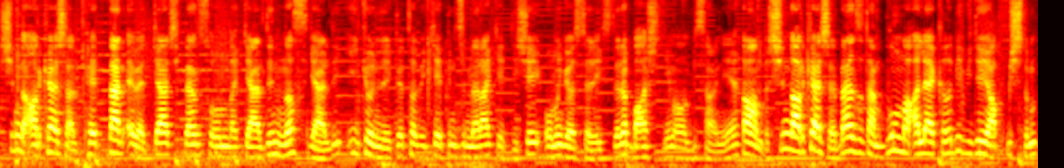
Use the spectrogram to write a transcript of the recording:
Şimdi arkadaşlar petler evet gerçekten sonunda geldi. Nasıl geldi? İlk öncelikle tabii ki hepinizin merak ettiği şey onu göstererek sizlere başlayayım ama bir saniye. Tamamdır. Şimdi arkadaşlar ben zaten bununla alakalı bir video yapmıştım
